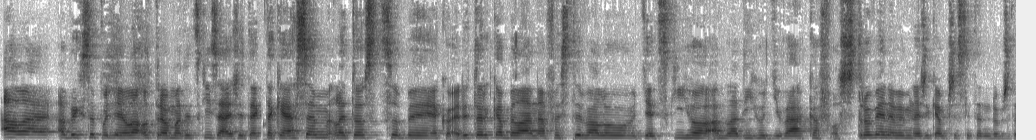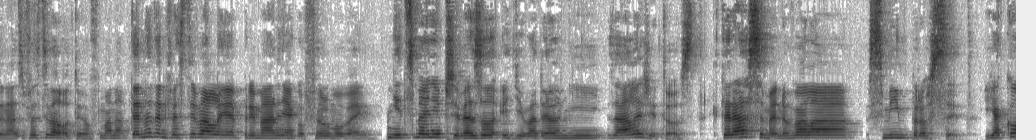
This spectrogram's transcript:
Ale abych se podělila o traumatický zážitek, tak já jsem letos, co by jako editorka byla na festivalu dětského a mladého diváka v Ostrově, nevím, neříkám přesně ten dobře ten název, festival Oty Hoffmana. Tenhle ten festival je primárně jako filmový. Nicméně přivezl i divadelní záležitost, která se jmenovala Smím prosit. Jako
